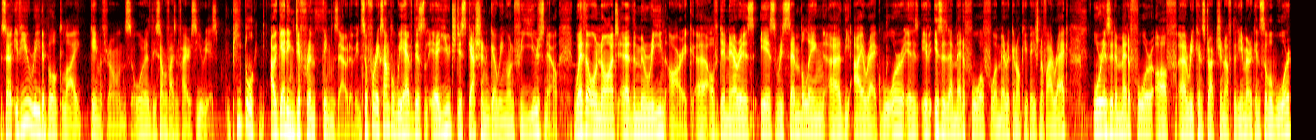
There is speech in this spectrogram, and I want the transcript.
so if you read a book like Game of Thrones or the Song of Ice and Fire series, people are getting different things out of it. So for example, we have this uh, huge discussion going on for years now whether or not uh, the Meereen arc uh, of Daenerys is resembling uh, the Iraq War. Is is it a metaphor for American occupation of Iraq, or is it a metaphor of uh, reconstruction after the American Civil War?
